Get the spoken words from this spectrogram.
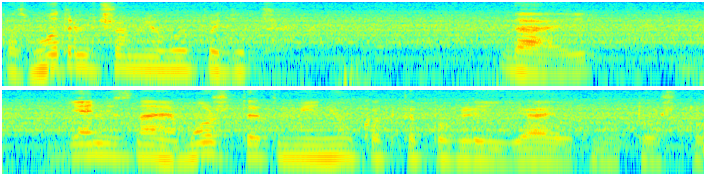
Посмотрим, что мне выпадет. Да, и я не знаю, может это меню как-то повлияет на то, что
